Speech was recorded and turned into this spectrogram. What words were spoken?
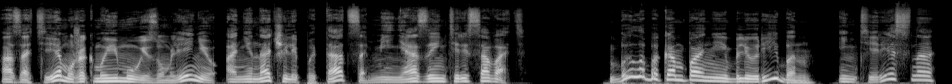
А затем, уже к моему изумлению, они начали пытаться меня заинтересовать. Было бы компании Blue Ribbon интересно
